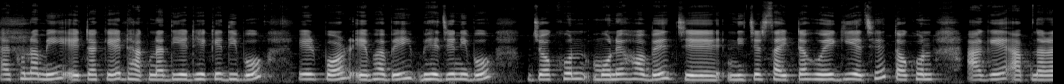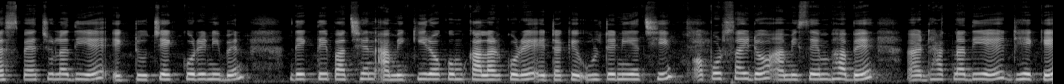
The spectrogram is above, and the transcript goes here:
এখন আমি এটাকে ঢাকনা দিয়ে ঢেকে দিব। এরপর এভাবেই ভেজে নিব। যখন মনে হবে যে নিচের সাইডটা হয়ে গিয়েছে, তখন আগে আপনারা স্প্যাচুলা দিয়ে একটু চেক করে নেবেন। দেখতেই পাচ্ছেন আমি কি রকম কালার করে এটাকে উল্টে নিয়েছি। অপর সাইডও আমি সেমভাবে ঢাকনা দিয়ে ঢেকে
